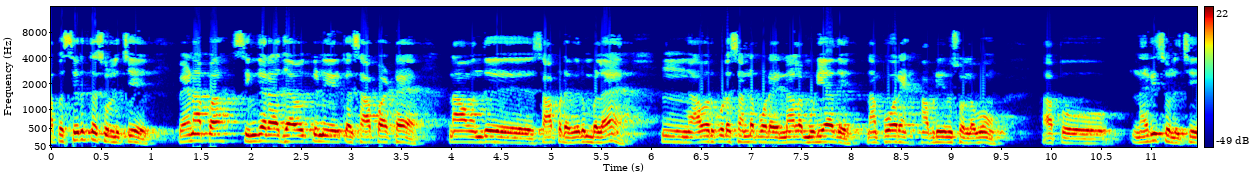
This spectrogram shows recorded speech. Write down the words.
அப்போ சிறுத்தை சொல்லுச்சு வேணாப்பா சிங்கராஜாவுக்குன்னு இருக்க சாப்பாட்டை நான் வந்து சாப்பிட விரும்பலை. அவர் கூட சண்டை போட என்னால் முடியாது. நான் போகிறேன் அப்படின்னு சொல்லவும் அப்போது நரி சொல்லுச்சு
